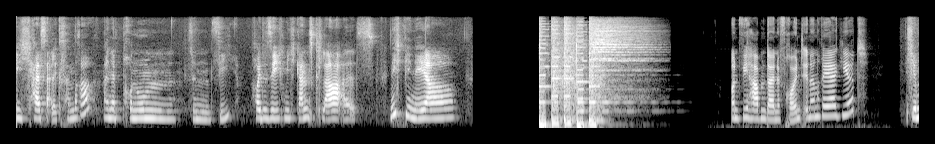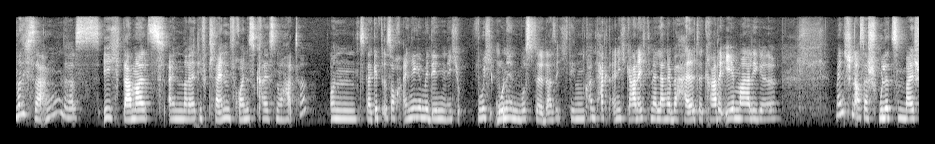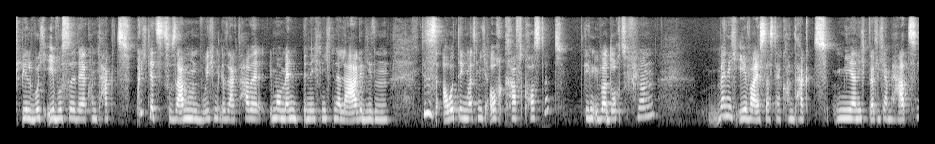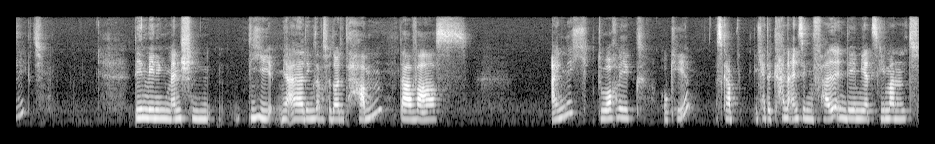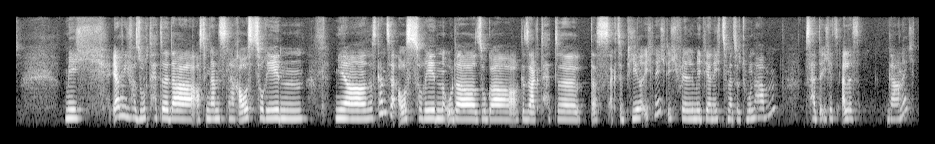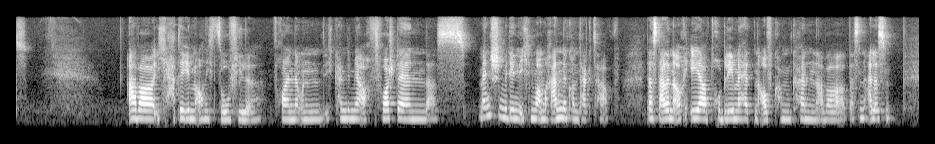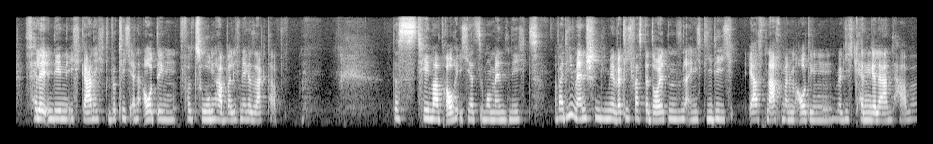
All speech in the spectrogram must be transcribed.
Ich heiße Alexandra, meine Pronomen sind sie. Heute sehe ich mich ganz klar als nicht-binär. Und wie haben deine FreundInnen reagiert? Hier muss ich sagen, dass ich damals einen relativ kleinen Freundeskreis nur hatte. Und da gibt es auch einige, mit denen ich, wo ich ohnehin wusste, dass ich den Kontakt eigentlich gar nicht mehr lange behalte. Gerade ehemalige Menschen aus der Schule zum Beispiel, wo ich eh wusste, der Kontakt bricht jetzt zusammen und wo ich mir gesagt habe, im Moment bin ich nicht in der Lage, diesen, dieses Outing, was mich auch Kraft kostet, gegenüber durchzuführen, wenn ich eh weiß, dass der Kontakt mir nicht wirklich am Herzen liegt. Den wenigen Menschen, die mir allerdings etwas bedeutet haben, da war es eigentlich durchweg okay. Es gab, ich hatte keinen einzigen Fall, in dem jetzt jemand mich irgendwie versucht hätte, da aus dem Ganzen herauszureden, mir das Ganze auszureden oder sogar gesagt hätte, das akzeptiere ich nicht, ich will mit dir nichts mehr zu tun haben. Das hatte ich jetzt alles gar nicht. Aber ich hatte eben auch nicht so viele Freunde und ich könnte mir auch vorstellen, dass Menschen, mit denen ich nur am Rande Kontakt habe, dass da dann auch eher Probleme hätten aufkommen können. Aber das sind alles Fälle, in denen ich gar nicht wirklich ein Outing vollzogen habe, weil ich mir gesagt habe, das Thema brauche ich jetzt im Moment nicht. Aber die Menschen, die mir wirklich was bedeuten, sind eigentlich die, die ich erst nach meinem Outing wirklich kennengelernt habe.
